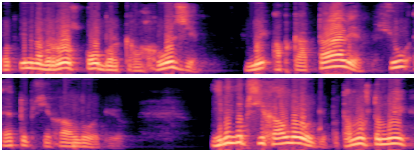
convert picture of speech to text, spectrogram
Вот именно в Рособорколхозе мы обкатали всю эту психологию. Именно психологию, потому что мы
